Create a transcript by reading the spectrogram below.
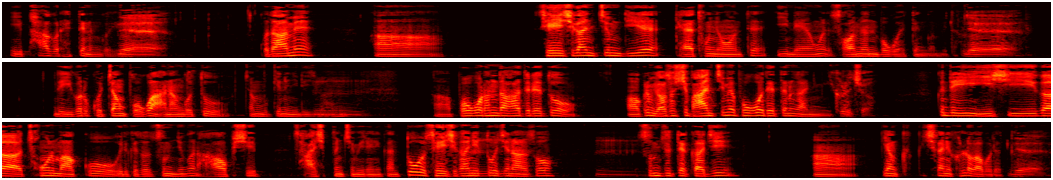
이 파악을 했다는 거예요. 네. 그 다음에 아 3시간쯤 뒤에 대통령한테 이 내용을 서면 보고했던 겁니다. 네. 근데 이거를 곧장 보고 안 한 것도 참 웃기는 일이지만 음. 어, 보고를 한다 하더라도 어, 그럼 6시 반쯤에 보고됐다는 거 아닙니까? 그렇죠. 근데 이, 이 씨가 총을 맞고 이렇게 해서 숨진 건 9시 40분쯤이라니까 또 3시간이 또 음. 지나서 음. 숨줄 때까지 아, 그냥 그 시간이 흘러가 버렸다. 예.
